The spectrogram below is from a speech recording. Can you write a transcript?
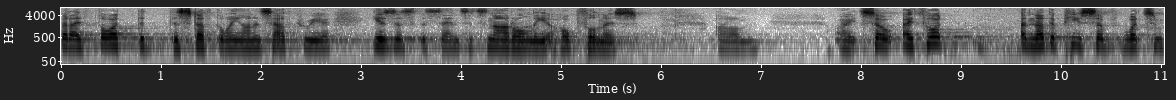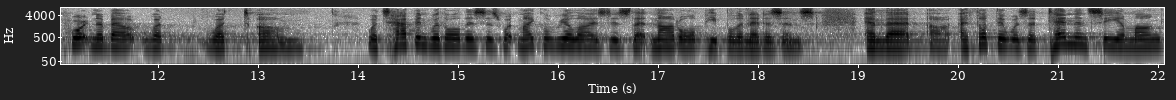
But I thought that the stuff going on in South Korea gives us the sense it's not only a hopefulness. Um, all right. So I thought another piece of what's important about what what um, what's happened with all this is what Michael realized is that not all people are netizens. And that uh, I thought there was a tendency among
